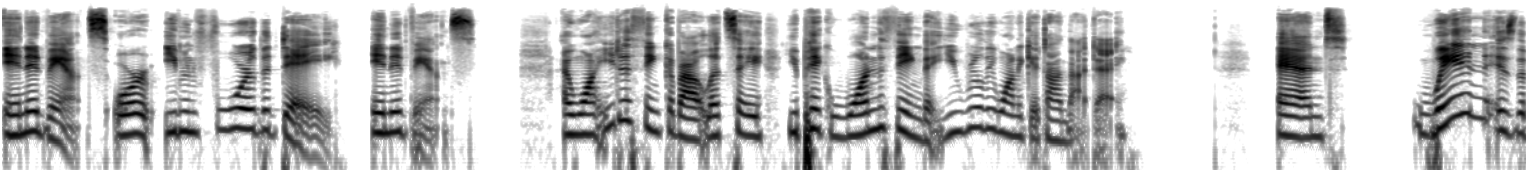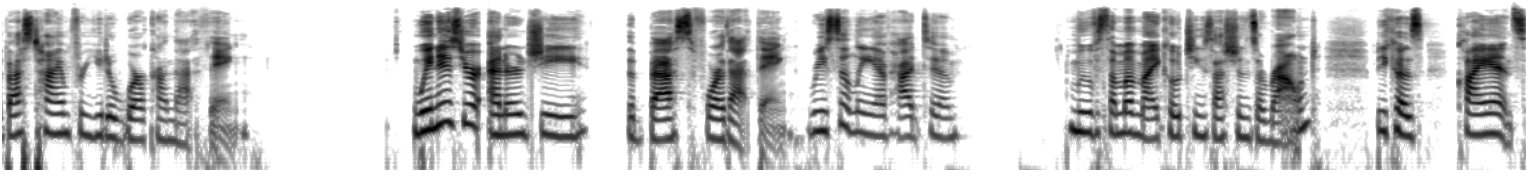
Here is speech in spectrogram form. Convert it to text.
in advance or even for the day in advance, I want you to think about let's say you pick one thing that you really want to get done that day. And when is the best time for you to work on that thing? When is your energy the best for that thing? Recently, I've had to move some of my coaching sessions around because clients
